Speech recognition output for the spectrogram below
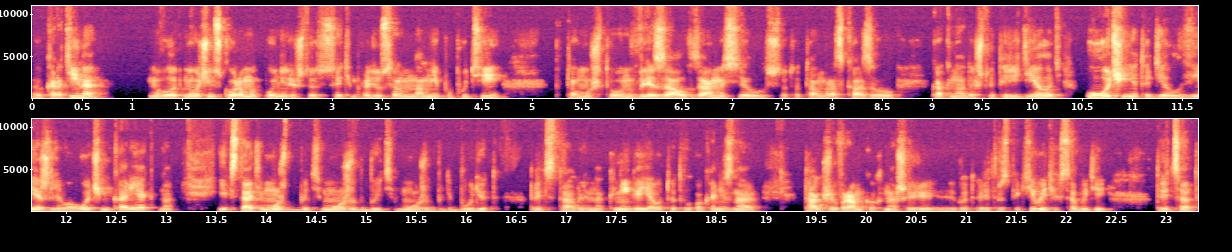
э, картина. Вот, но очень скоро мы поняли, что с этим продюсером нам не по пути, потому что он влезал в замысел, что-то там рассказывал как надо что переделать. Очень это делал вежливо, очень корректно. И, кстати, может быть, может быть, может быть, будет представлена книга, я вот этого пока не знаю, также в рамках нашей вот, ретроспективы этих событий 30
